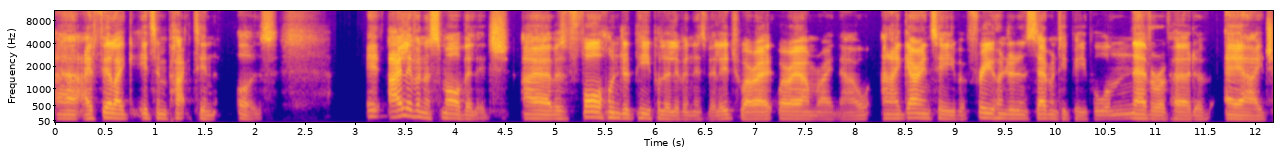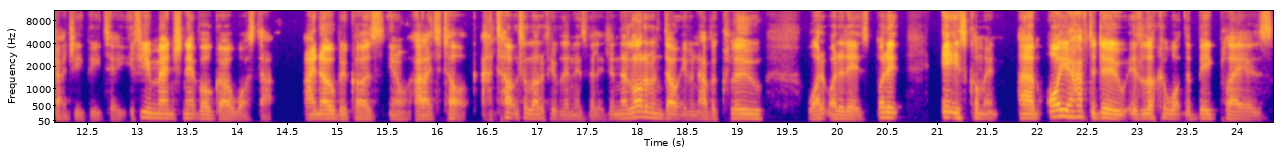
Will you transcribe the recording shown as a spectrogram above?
uh, I feel like it's impacting us it, I live in a small village. Uh, there's 400 people who live in this village where I where I am right now, and I guarantee you that 370 people will never have heard of AI Chat GPT. If you mention it, they'll go, "What's that?" I know because you know I like to talk. I talk to a lot of people in this village, and a lot of them don't even have a clue what what it is. But it it is coming. Um, all you have to do is look at what the big players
